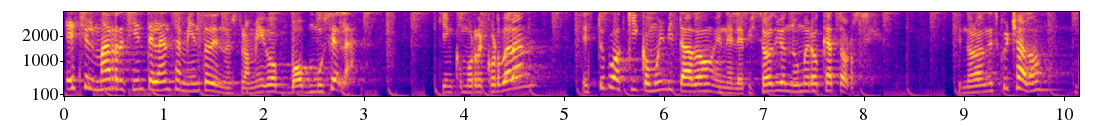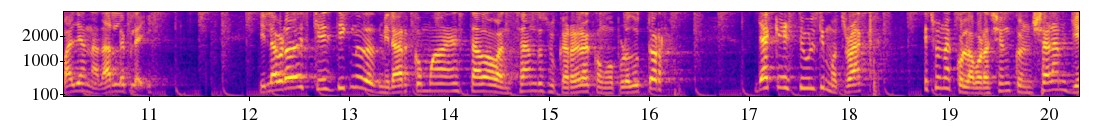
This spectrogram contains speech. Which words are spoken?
es el más reciente lanzamiento de nuestro amigo Bob Musella, quien como recordarán estuvo aquí como invitado en el episodio número 14. Si no lo han escuchado, vayan a darle play. Y la verdad es que es digno de admirar cómo ha estado avanzando su carrera como productor, ya que este último track es una colaboración con Sharam J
